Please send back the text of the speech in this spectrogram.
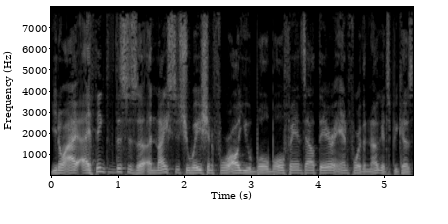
you know, I, I think that this is a, a nice situation for all you Bol Bol fans out there and for the Nuggets because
